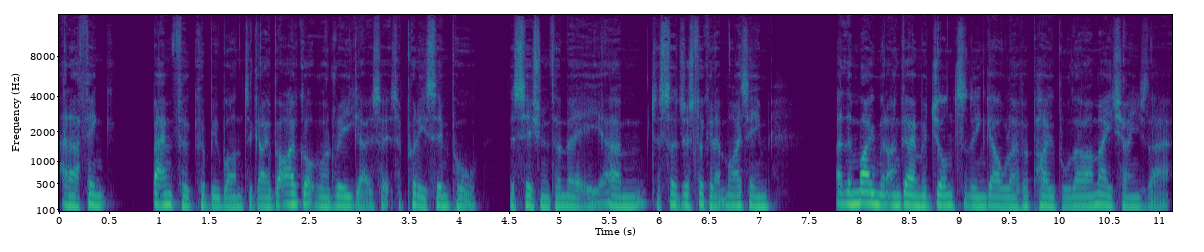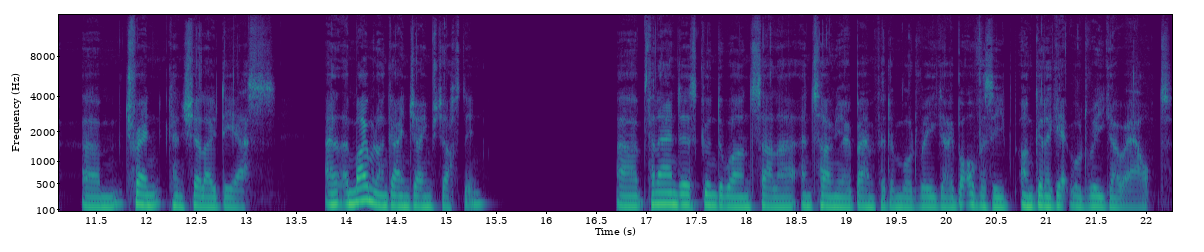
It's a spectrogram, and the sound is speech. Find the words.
and I think Bamford could be one to go. But I've got Rodrigo, so it's a pretty simple decision for me. Um, just so just looking at my team at the moment, I'm going with Johnson in goal over Pope, although I may change that. Um, Trent, Cancelo, Dias, and at the moment I'm going James Justin. Uh, Fernandes, Gundogan, Salah, Antonio, Bamford, and Rodrigo. But obviously, I'm going to get Rodrigo out,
